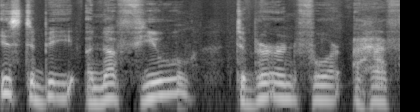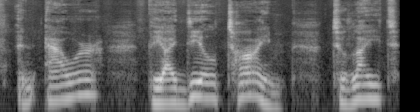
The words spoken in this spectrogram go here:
is to be enough fuel to burn for a half an hour. The ideal time to light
